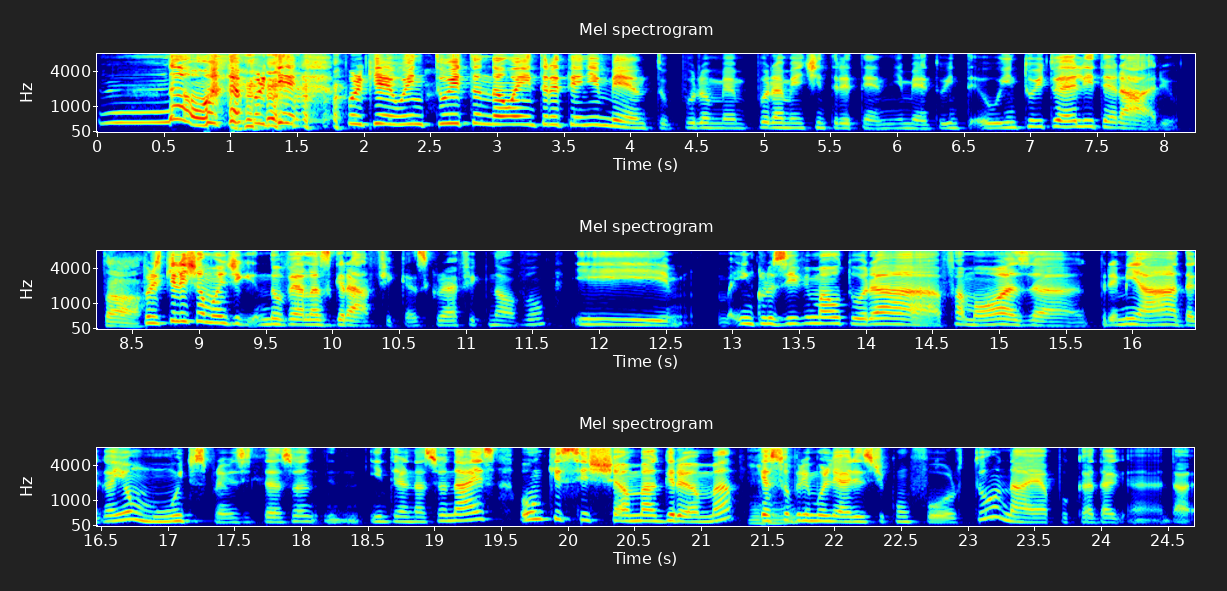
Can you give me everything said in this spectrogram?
Não, é porque, porque o intuito não é entretenimento, purame- puramente entretenimento. O intuito é literário. Tá. Por isso que eles chamam de novelas gráficas, graphic novel. E, inclusive, uma autora famosa, premiada, ganhou muitos prêmios interna- internacionais. Um que se chama Grama, que é Uhum. sobre mulheres de conforto, na época da, eh, da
